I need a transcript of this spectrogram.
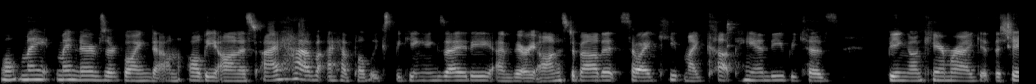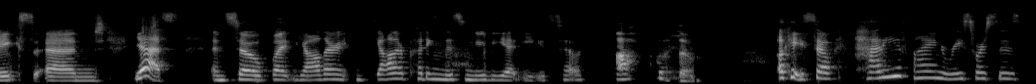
Well, my my nerves are going down. I'll be honest. I have I have public speaking anxiety. I'm very honest about it. So I keep my cup handy because being on camera I get the shakes and yes, and so, but y'all are y'all are putting this newbie at ease. So ah, awesome. Okay, so how do you find resources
